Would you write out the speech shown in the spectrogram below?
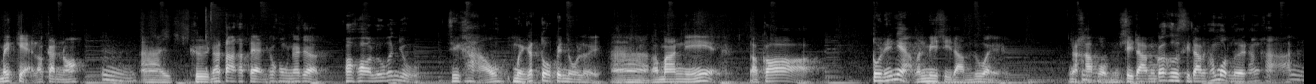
ไม่แกะแล้วกันเนาะอืมอ่าคือหน้าตาสแตนก็คงน่าจะพอพอรู้กันอยู่ สีขาวเหมือนกับตัวเป็นโนเลยอ่าประมาณนี้ แล้วก็ตัวนี้เนี่ยมันมีสีดำด้วยนะครับผมสีดำก็คือสีดำทั้งหมดเลยทั้งขาอืม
